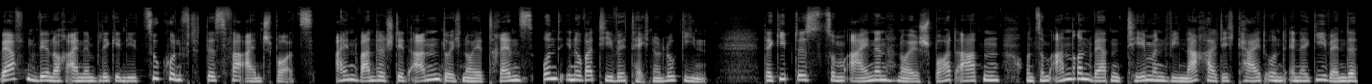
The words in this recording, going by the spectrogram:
Werfen wir noch einen Blick in die Zukunft des Vereinssports. Ein Wandel steht an durch neue Trends und innovative Technologien. Da gibt es zum einen neue Sportarten und zum anderen werden Themen wie Nachhaltigkeit und Energiewende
